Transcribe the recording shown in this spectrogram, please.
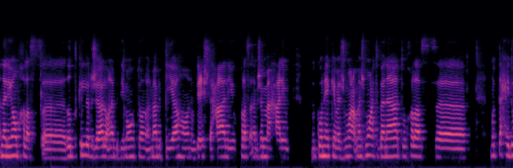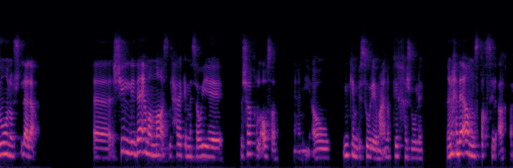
أنا اليوم خلص آه، ضد كل الرجال وأنا بدي موتهم وأنا ما بدي إياهم وبدي أعيش لحالي وخلص أنا بجمع حالي بنكون هيك مجموعة مجموعة بنات وخلص آه، متحدون وش لا لا. آه، الشيء اللي دائما ناقص بالحركة النسوية بالشرق الأوسط يعني أو يمكن بسوريا مع إنه كثير خجولة. إنه نحن دائما بنستقصي الآخر.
